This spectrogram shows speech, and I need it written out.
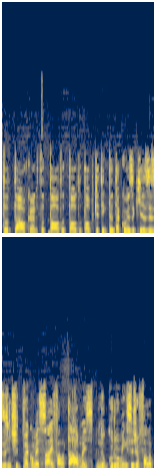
Total, cara, total, total, total. Porque tem tanta coisa que às vezes a gente vai começar e fala, tá, mas no grooming você já fala,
